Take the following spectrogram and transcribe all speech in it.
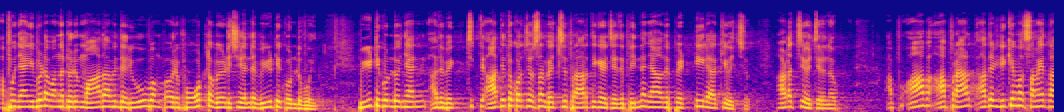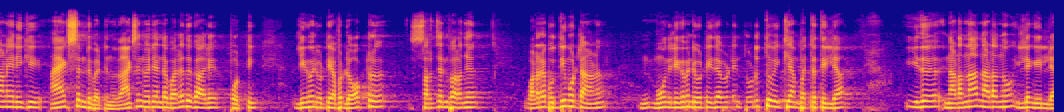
അപ്പോൾ ഞാൻ ഇവിടെ വന്നിട്ട് ഒരു മാതാവിന്റെ രൂപം ഒരു ഫോട്ടോ മേടിച്ച് എന്റെ വീട്ടിൽ കൊണ്ടുപോയി. വീട്ടിൽ കൊണ്ടുപോയി ഞാൻ അത് വെച്ചിട്ട് ആദ്യത്തെ കുറച്ച് ദിവസം വെച്ച് പ്രാർത്ഥിക്കുക ചെയ്തു. പിന്നെ ഞാൻ അത് പെട്ടിയിലാക്കി വെച്ചു അടച്ചു വെച്ചിരുന്നു. അപ്പോൾ ആ ആ പ്രാർത്ഥ അതിരിക്കുന്ന സമയത്താണ് എനിക്ക് ആക്സിഡന്റ് പറ്റുന്നത്. ആക്സിഡന്റ് പറ്റി എന്റെ വലത് കാൽ പൊട്ടി ലിഗമൻ പൊട്ടി. അപ്പോൾ ഡോക്ടർ സർജൻ പറഞ്ഞ് വളരെ ബുദ്ധിമുട്ടാണ്. മൂന്ന് ലിഗമെന്റ് പൊട്ടി. ഇതെവിടെയും തൊടുത്ത് വയ്ക്കാൻ പറ്റത്തില്ല. ഇത് നടന്നാൽ നടന്നു ഇല്ലെങ്കിൽ ഇല്ല.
